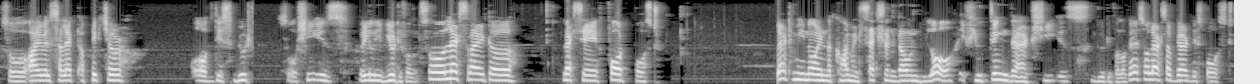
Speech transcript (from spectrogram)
So I will select a picture of this beautiful so she is really beautiful. So let's write a let's say fourth post. Let me know in the comment section down below if you think that she is beautiful okay? So let's update this post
